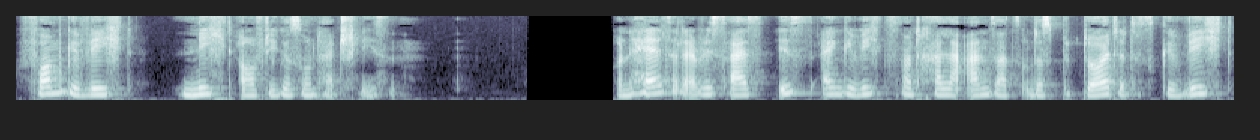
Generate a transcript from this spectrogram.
vom Gewicht nicht auf die Gesundheit schließen. Und Health at Every Size ist ein gewichtsneutraler Ansatz und das bedeutet, das Gewicht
